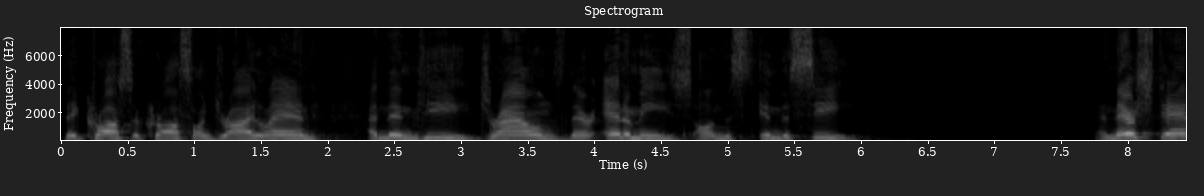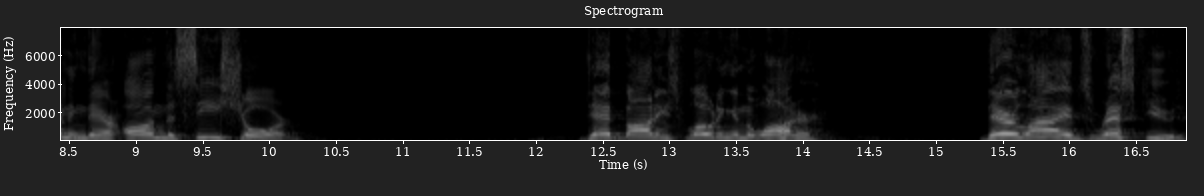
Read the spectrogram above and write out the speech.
They cross across on dry land, and then He drowns their enemies on the, in the sea. And they're standing there on the seashore, dead bodies floating in the water, their lives rescued,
